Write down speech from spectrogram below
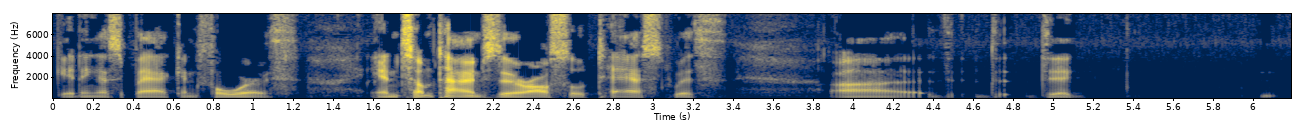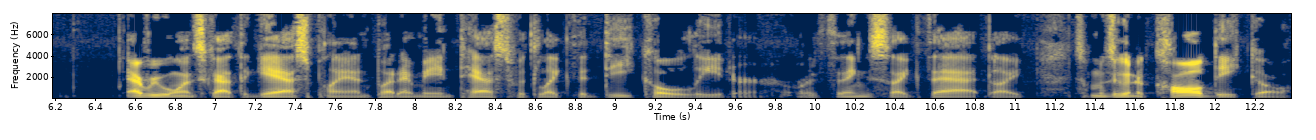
getting us back and forth. And sometimes they're also tasked with uh, the, the everyone's got the gas plan, but I mean, tasked with like the deco leader or things like that. Like someone's going to call deco,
